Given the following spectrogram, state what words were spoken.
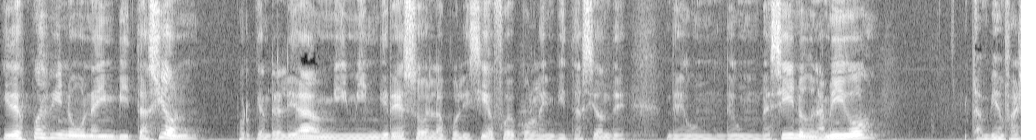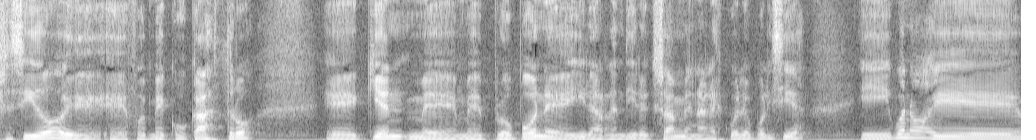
y después vino una invitación, porque en realidad mi, mi ingreso en la policía fue por la invitación de, de, un, de un vecino, de un amigo, también fallecido, eh, fue Meco Castro, eh, quien me, propone ir a rendir examen a la escuela de policía. Y bueno, eh,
